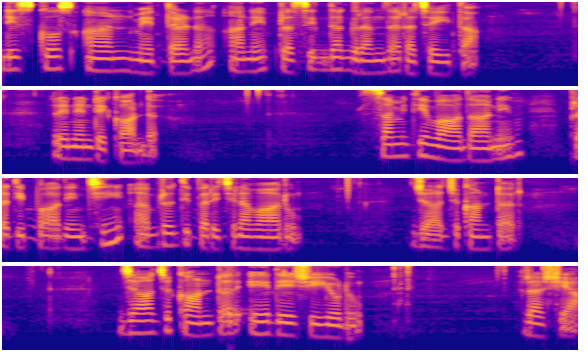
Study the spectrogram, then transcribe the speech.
discourse and method అనే ప్రసిద్ధ గ్రంథ రచయిత రెనెన్ డెకార్డ్ సమితివాదాన్ని ప్రతిపాదించి అభివృద్ధి పరిచిన వారు జార్జ్ కంటర్. జార్జ్ కాంటర్ ఏ దేశీయుడు? Russia.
